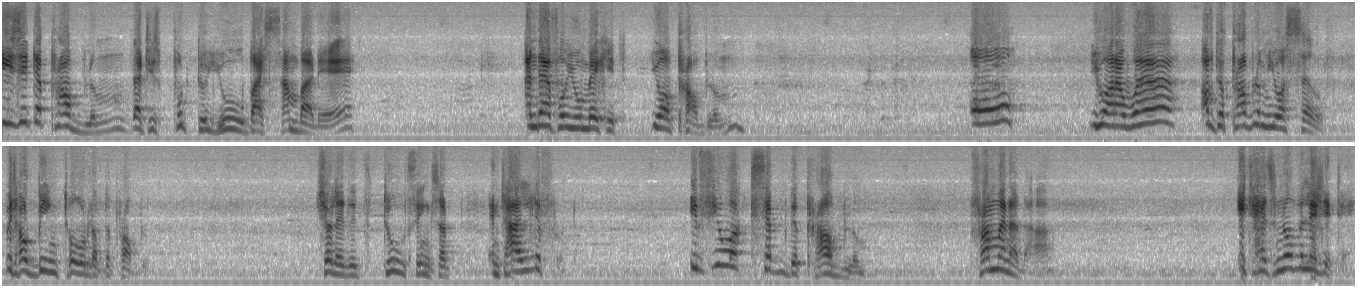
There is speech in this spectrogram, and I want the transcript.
Is it a problem that is put to you by somebody and therefore you make it your problem? Or you are aware of the problem yourself without being told of the problem? Surely the two things are entirely different. If you accept the problem from another, it has no validity.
